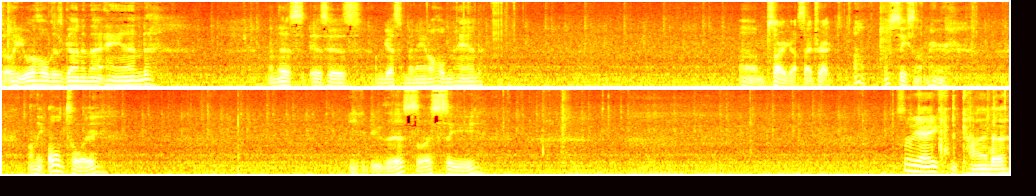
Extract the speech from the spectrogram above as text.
So he will hold his gun in that hand. And this is his, I'm guessing, banana holding hand. Um, sorry, got sidetracked. Oh, let's see something here. On the old toy, you can do this. So let's see. So yeah, you can kind of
